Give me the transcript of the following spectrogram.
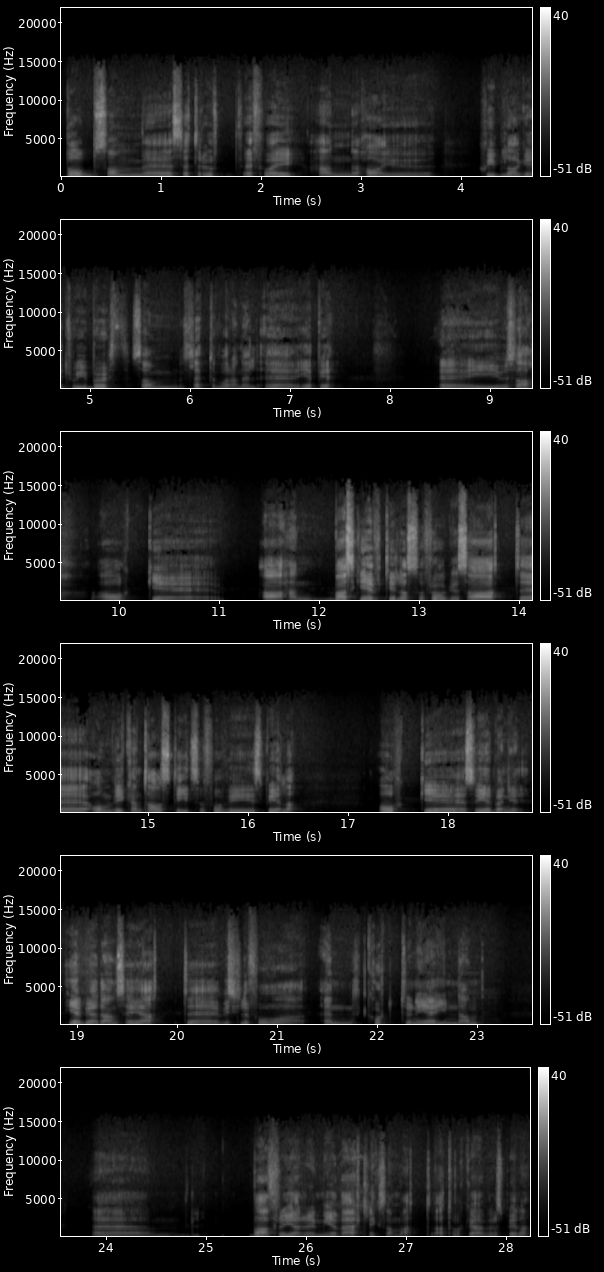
Bob som eh, sätter upp FOA, han har ju skivbolaget Rebirth som släppte våran eh, EP eh, i USA. Och ja, han bara skrev till oss och frågade, sa att eh, om vi kan ta oss dit så får vi spela. Och eh, så erbjöd, erbjöd han sig att eh, vi skulle få en kort turné innan. Eh, bara för att göra det mer värt liksom, att, att åka över och spela.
